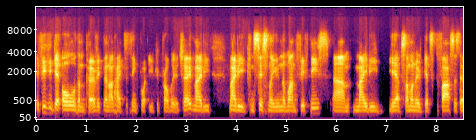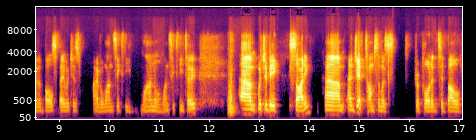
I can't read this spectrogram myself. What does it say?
If you could get all of them perfect, then I'd hate to think what you could probably achieve. Maybe maybe consistently in the 150s. Um, maybe you have someone who gets the fastest ever ball speed, which is over 161 or 162, um, which would be exciting. Um, and Jeff Thomson was reported to bowl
